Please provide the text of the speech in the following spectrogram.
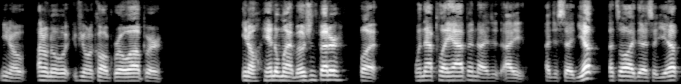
you know, I don't know if you want to call it grow up or, you know, handle my emotions better. But when that play happened, I I I just said, "Yep," that's all I did. I said, "Yep,"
